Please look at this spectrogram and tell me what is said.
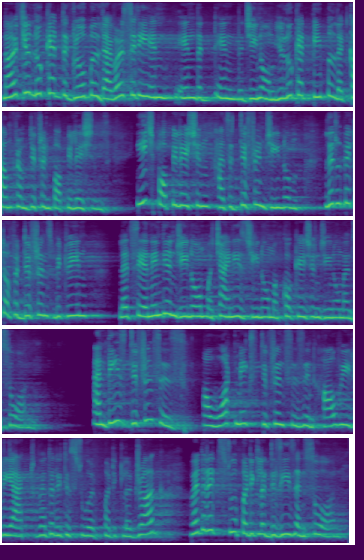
Now, if you look at the global diversity in, in, the, in the genome, you look at people that come from different populations. Each population has a different genome, a little bit of a difference between, let's say, an Indian genome, a Chinese genome, a Caucasian genome, and so on. And these differences are what makes differences in how we react, whether it is to a particular drug, whether it's to a particular disease, and so on.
